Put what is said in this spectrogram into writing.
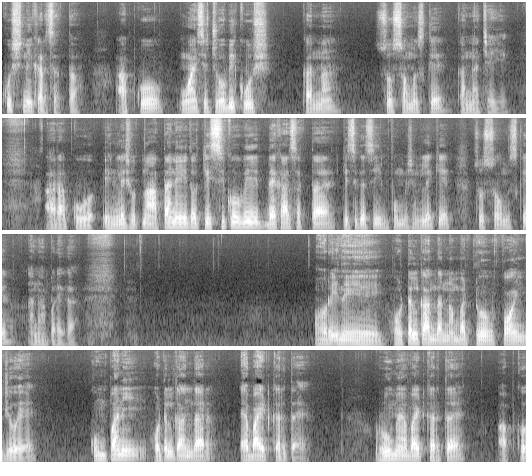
कुछ नहीं कर सकता। आपको वहाँ से जो भी कुछ करना, सोच समझ के करना चाहिए। और आपको इंग्लिश उतना आता नहीं तो किसी को भी देखा सकता है, किसी किसी इंफॉर्मेशन लेके सोच समझ के आना पड़ेगा। और इन होटल का अंदर नंबर टू पॉइंट जो है कंपनी होटल का अंदर एबाइट करता है। रूम एबाइट करता है। आपको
